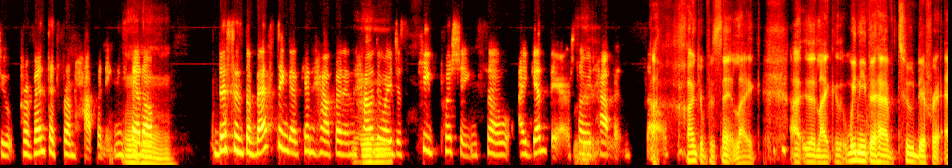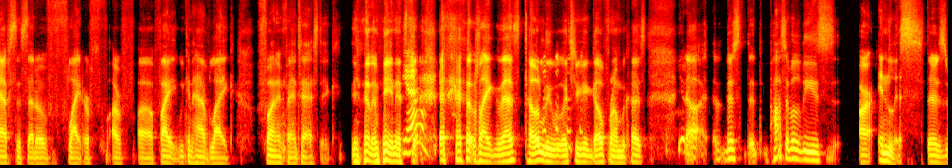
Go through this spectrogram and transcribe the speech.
to prevent it from happening instead mm-hmm. of this is the best thing that can happen and how mm-hmm. do I mm-hmm. just keep pushing so I get there so it happens. Hundred percent. Like, uh, like we need to have two different Fs instead of flight or, or uh, fight. We can have like fun and fantastic. You know what I mean? It's yeah. like that's totally what you can go from because you know there's the possibilities are endless. There's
